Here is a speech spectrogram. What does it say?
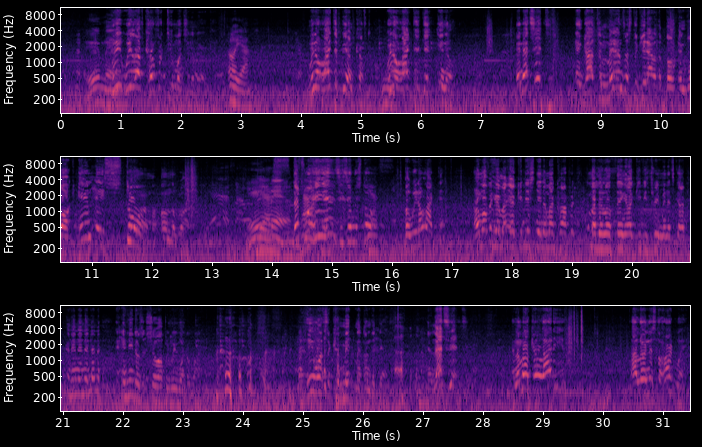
Amen. We, we love comfort too much in America. Oh yeah. We don't like to be uncomfortable. We don't like to get, you know. And that's it. And God demands us to get out of the boat and walk in a storm on the water. Yes. Amen. That's where he is. He's in the storm. Yes. But we don't like that. I'm over here, my air conditioning and my carpet, and my little thing. I'll give you three minutes, God. And, and, and, and, and he doesn't show up, and we wonder why. he wants a commitment under death. And that's it. And I'm not going to lie to you. I learned this the hard way.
